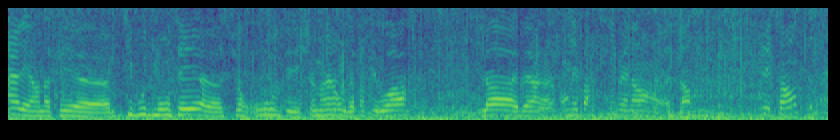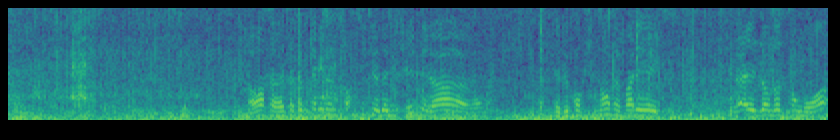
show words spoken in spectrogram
Allez, on a fait euh, un petit bout de montée euh, sur route et chemin, on vous a pas fait voir. Là, eh ben, on est parti maintenant dans une petite descente. Alors ça va être à peu près les mêmes sorties que d'habitude, mais là, euh, bon, avec le confinement, on peut pas aller, aller dans d'autres endroits.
